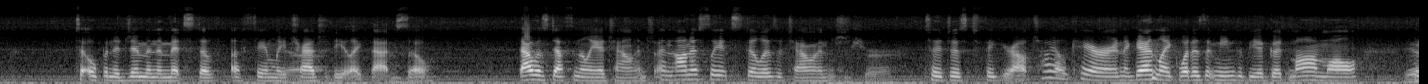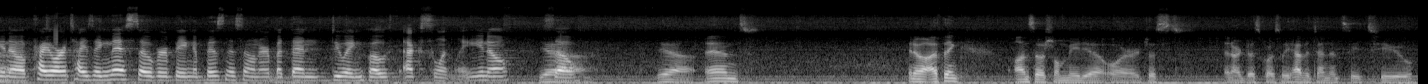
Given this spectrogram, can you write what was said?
to open a gym in the midst of a family Yeah. tragedy like that. So that was definitely a challenge, and honestly, it still is a challenge I'm sure. to just figure out childcare. And again, like, what does it mean to be a good mom while, Yeah. you know, prioritizing this over being a business owner, but then doing both excellently, you know? Yeah. So, Yeah, and you know, I think on social media or just in our discourse, we have a tendency to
